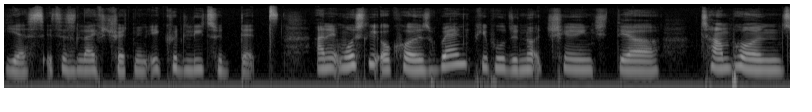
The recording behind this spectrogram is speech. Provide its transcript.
Yes, it is life threatening. It could lead to death. And it mostly occurs when people do not change their tampons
